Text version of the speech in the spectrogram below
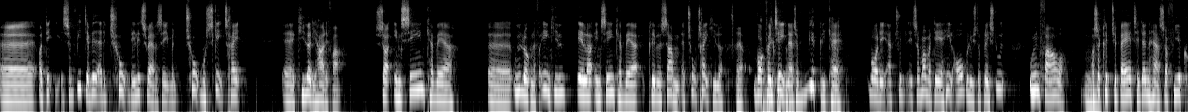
Øh, og det, så vidt jeg ved, er det to, det er lidt svært at se, men to, måske tre øh, kilder, de har det fra. Så en scene kan være øh, udelukkende for en kilde, eller en scene kan være klippet sammen af to-tre kilder, Ja. hvor kvaliteten skifter. altså virkelig kan, ja. hvor det er som om, at det er helt overbelyst og blæst ud, uden farver, mm. og så klip tilbage til den her så 4K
